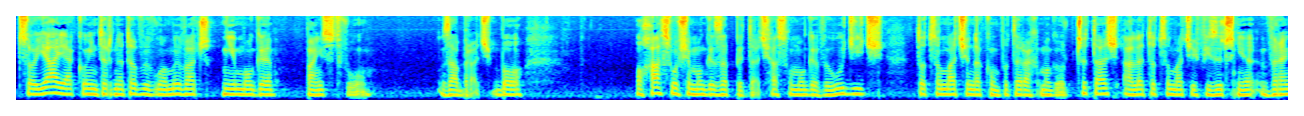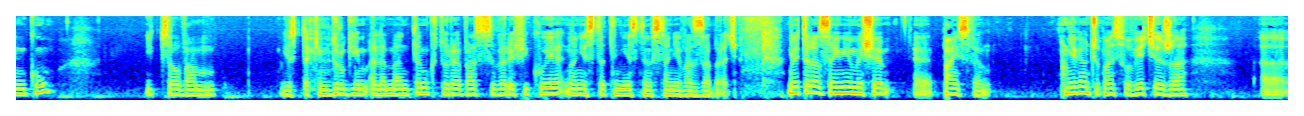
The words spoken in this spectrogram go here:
co ja jako internetowy włamywacz nie mogę Państwu zabrać, bo o hasło się mogę zapytać, hasło mogę wyłudzić, to co macie na komputerach mogę odczytać, ale to co macie fizycznie w ręku i co Wam jest takim drugim elementem, które Was weryfikuje, no niestety nie jestem w stanie Was zabrać. No i teraz zajmiemy się e, państwem. Nie wiem, czy Państwo wiecie, że e,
